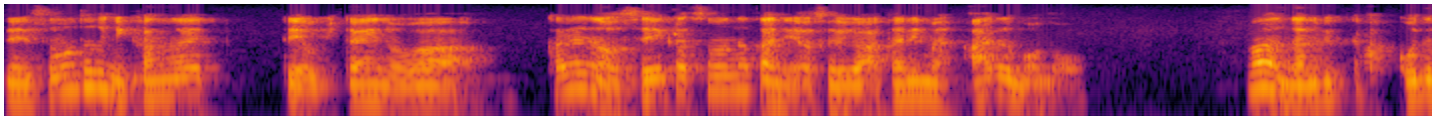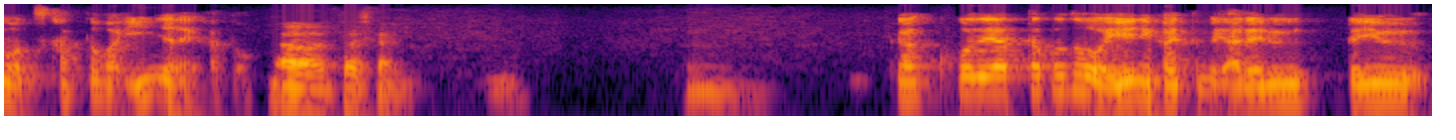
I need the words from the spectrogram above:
で、その時に考えておきたいのは、彼らの生活の中にはそれが当たり前あるものは、なるべく学校でも使った方がいいんじゃないかと。ああ、確かに。うん。学校でやったことを家に帰ってもやれるっていう、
